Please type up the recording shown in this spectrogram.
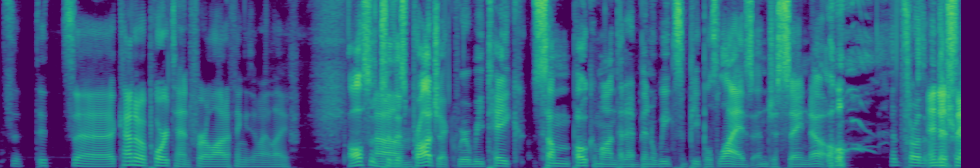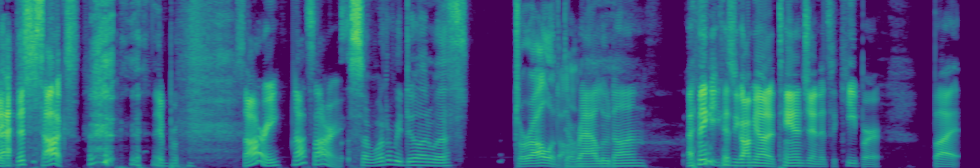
It's a, it's a, kind of a portent for a lot of things in my life. Also, to this Um, project where we take some Pokemon that have been weeks of people's lives and just say no, and throw them in and the just say this sucks. Sorry, not sorry. So what are we doing with Duraludon? Duraludon. I think because you got me on a tangent, it's a keeper, but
